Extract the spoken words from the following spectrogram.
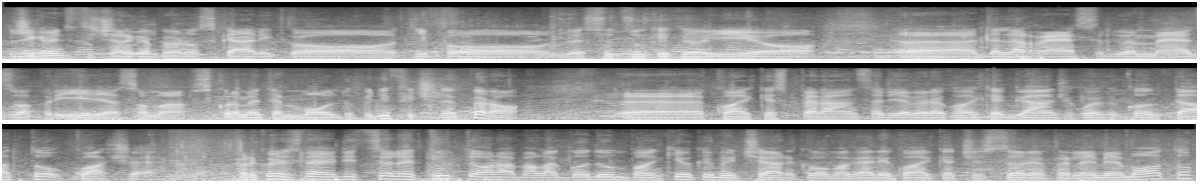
logicamente ti cerca poi uno scarico tipo del Suzuki che ho io, eh, dell'RS 2,5 Aprilia, insomma sicuramente è molto più difficile però eh, qualche speranza di avere qualche gancio, qualche contatto, qua c'è. Per questa edizione è tutto, ora me la godo un po' anch'io che mi cerco magari qualche accessorio per le mie moto.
